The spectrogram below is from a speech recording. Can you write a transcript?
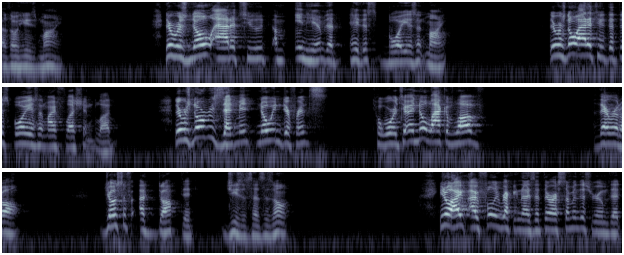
as though he's mine. There was no attitude um, in him that, hey, this boy isn't mine. There was no attitude that this boy isn't my flesh and blood. There was no resentment, no indifference towards him, and no lack of love there at all. Joseph adopted Jesus as his own. You know, I, I fully recognize that there are some in this room that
